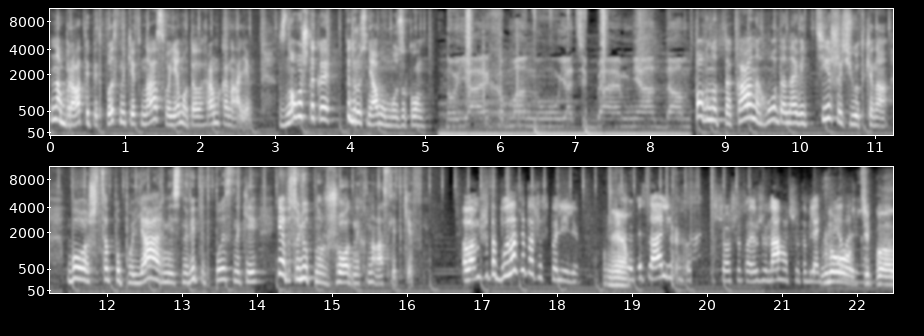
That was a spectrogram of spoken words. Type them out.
набрати підписників на своєму телеграм-каналі. Знову ж таки, під русняву музику. Певно, така нагода навіть тішить Юткіна, бо ж це популярність, нові підписники і абсолютно жодних наслідків. А вам было за то, что спалили? Не. Что писали, типа, что что-то жена, говорит, что-то, блядь, Ну, сделали? типа,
